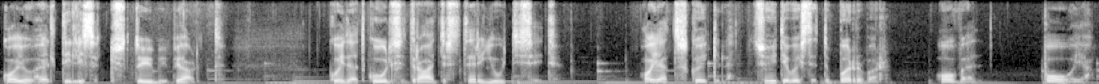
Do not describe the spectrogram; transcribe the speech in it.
koju ühelt hilisekostüümi pealt, kui nad kuulsid raadiost eriuudiseid. hoiatus kõigile, süüdimõistetud mõrvar, Oven, Pooja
